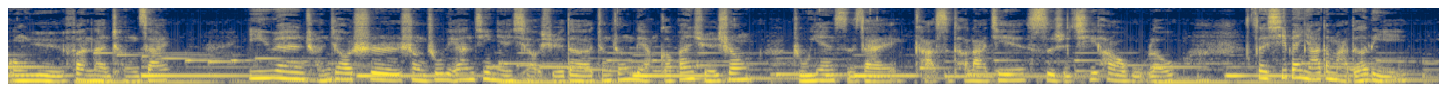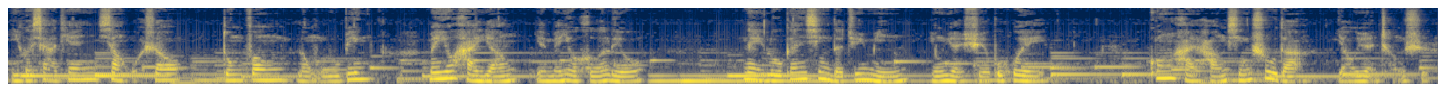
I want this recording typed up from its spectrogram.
公寓泛滥成灾。医院、传教士、圣朱利安纪念小学的整整两个班学生。逐淹死在卡斯特拉街四十七号五楼，在西班牙的马德里，一个夏天像火烧，东风冷如冰，没有海洋，也没有河流，内陆干性的居民永远学不会公海航行术的遥远城市。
